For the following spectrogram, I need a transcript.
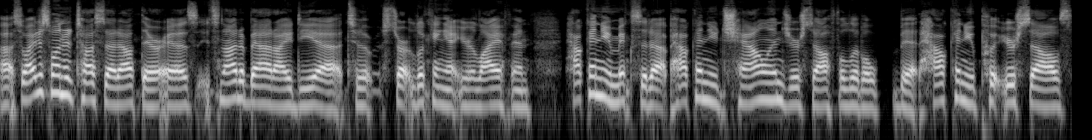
Uh, so I just wanted to toss that out there as it's not a bad idea to start looking at your life and how can you mix it up? How can you challenge yourself a little bit? How can you put yourselves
